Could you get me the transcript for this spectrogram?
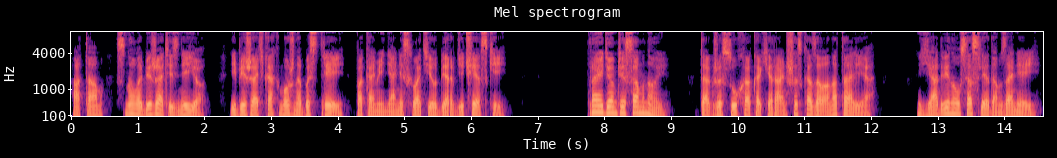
а там снова бежать из нее и бежать как можно быстрее, пока меня не схватил Бердичевский. «Пройдемте со мной», — так же сухо, как и раньше сказала Наталья. Я двинулся следом за ней.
